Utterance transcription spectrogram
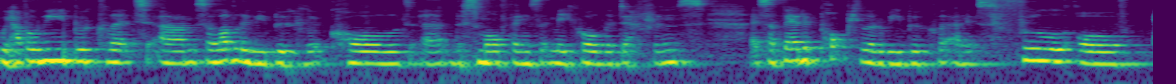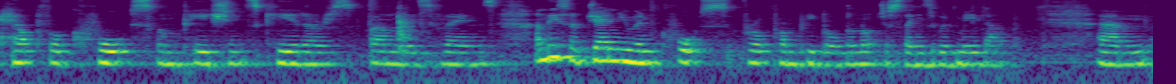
We have a wee booklet, um, it's a lovely wee booklet called uh, The Small Things That Make All the Difference. It's a very popular wee booklet and it's full of helpful quotes from patients, carers, families, friends. And these are genuine quotes from, from people, they're not just things we've made up. Um,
